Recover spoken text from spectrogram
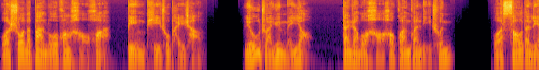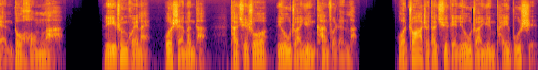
我说了半箩筐好话，并提出赔偿。刘转运没要，但让我好好管管李春。我臊得脸都红了。李春回来，我审问他，他却说刘转运看错人了。我抓着他去给刘转运赔不是，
